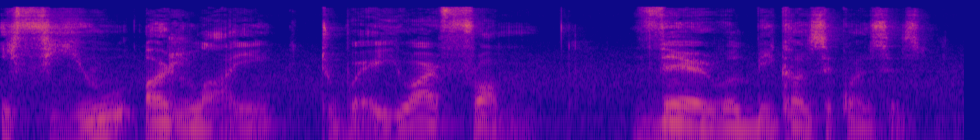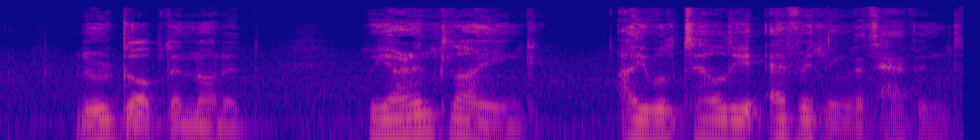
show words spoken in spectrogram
If you are lying to where you are from, there will be consequences. Nour gulped and nodded. We aren't lying. I will tell you everything that happened.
